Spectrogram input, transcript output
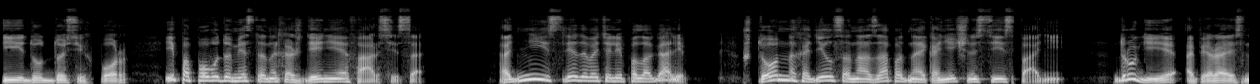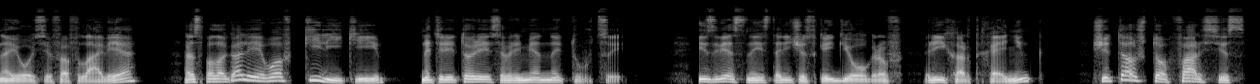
и идут до сих пор и по поводу местонахождения Фарсиса. Одни исследователи полагали, что он находился на западной оконечности Испании, Другие, опираясь на Иосифа Флавия, располагали его в Киликии, на территории современной Турции. Известный исторический географ Рихард Хеннинг считал, что Фарсис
